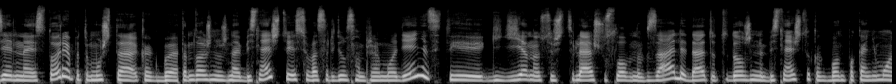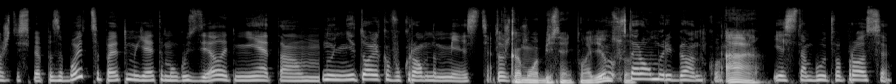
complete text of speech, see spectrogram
отдельная история, потому что как бы там тоже нужно объяснять, что если у вас родился, например, младенец, и ты гигиену осуществляешь условно в зале, да, то ты должен объяснять, что как бы он пока не может о себе позаботиться, поэтому я это могу сделать не там, ну, не только в укромном месте. Тоже Кому объяснять? Младенцу? Ну, второму ребенку. А, Если там будут вопросы.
